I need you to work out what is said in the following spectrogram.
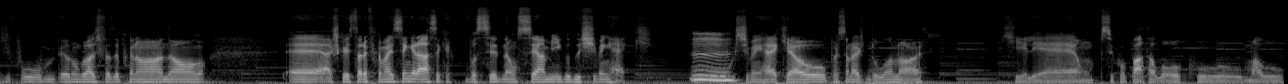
tipo, eu não gosto de fazer porque não. não é, acho que a história fica mais sem graça, que é você não ser amigo do Steven Hack. Hum. O Steven Hack é o personagem do Lone North. Que ele é um psicopata louco, maluco,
